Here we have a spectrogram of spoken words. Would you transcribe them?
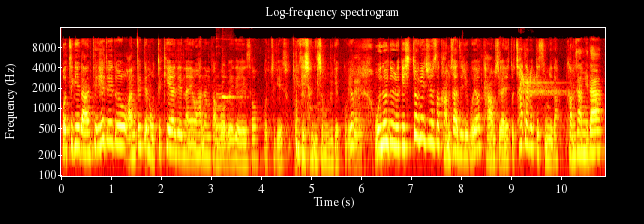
어떻게 나한테 해도 해도 안 될 때는 어떻게 해야 되나요? 하는 방법에 대해서 어떻게 소통이 되셨는지 모르겠고요. 네. 오늘도 이렇게 시청해 주셔서 감사드리고요. 다음 시간에 또 찾아뵙겠습니다. 감사합니다.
